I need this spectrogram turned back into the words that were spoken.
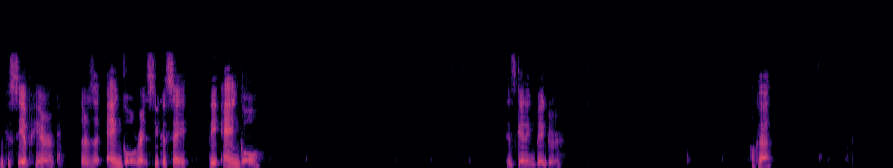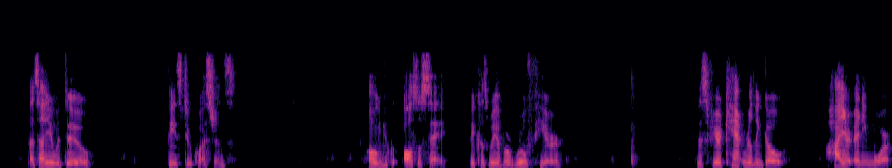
We can see up here, there's an angle, right? So you could say the angle getting bigger. Okay? That's how you would do these two questions. Oh, you could also say, because we have a roof here, the sphere can't really go higher anymore.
